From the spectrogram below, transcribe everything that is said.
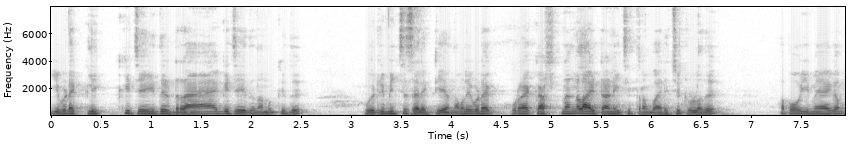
ഇവിടെ ക്ലിക്ക് ചെയ്ത് ഡ്രാഗ് ചെയ്ത് നമുക്കിത് ഒരുമിച്ച് സെലക്ട് ചെയ്യാം നമ്മളിവിടെ കുറേ കഷ്ണങ്ങളായിട്ടാണ് ഈ ചിത്രം വരച്ചിട്ടുള്ളത്. അപ്പോൾ ഈ മേഘം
